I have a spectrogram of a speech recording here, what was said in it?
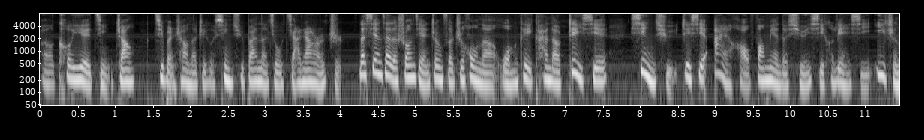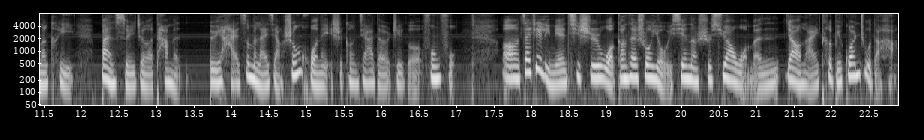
呃，课业紧张，基本上呢这个兴趣班呢就戛然而止。那现在的双减政策之后呢，我们可以看到这些兴趣、这些爱好方面的学习和练习，一直呢可以伴随着他们。对于孩子们来讲，生活呢也是更加的这个丰富。呃，在这里面，其实我刚才说有一些呢是需要我们要来特别关注的哈。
